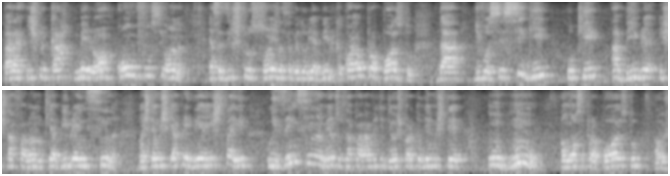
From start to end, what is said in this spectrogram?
para explicar melhor como funciona essas instruções da sabedoria bíblica, qual é o propósito da, de você seguir o que a Bíblia está falando, o que a Bíblia ensina. Nós temos que aprender a extrair os ensinamentos da palavra de Deus para podermos ter um rumo ao nosso propósito, aos,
